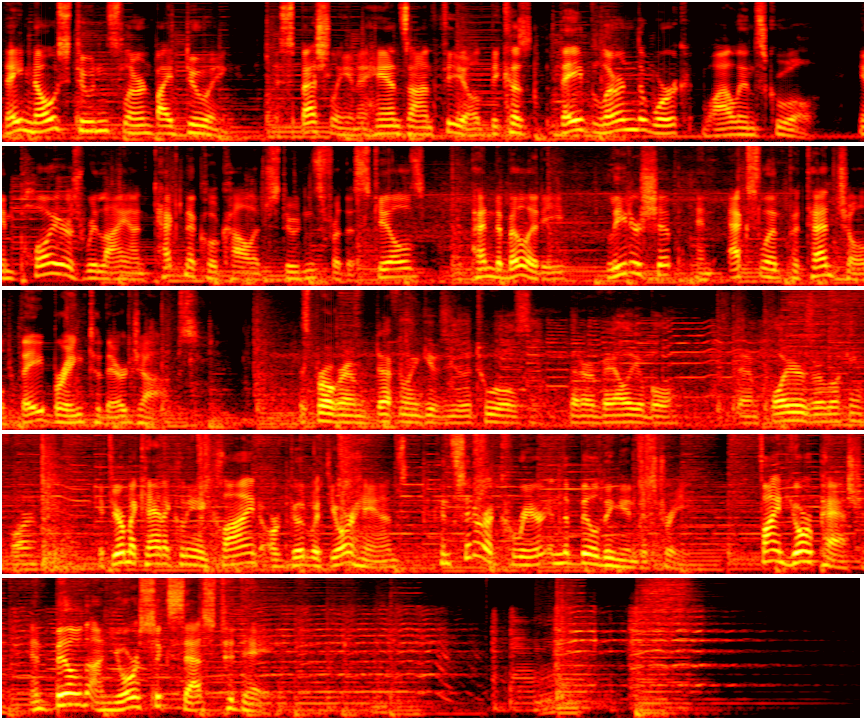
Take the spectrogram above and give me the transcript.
They know students learn by doing, especially in a hands-on field because they've learned the work while in school. Employers rely on technical college students for the skills, dependability, leadership, and excellent potential they bring to their jobs. This program definitely gives you the tools that are valuable that employers are looking for. If you're mechanically inclined or good with your hands, consider a career in the building industry. Find your passion and build on your success today.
